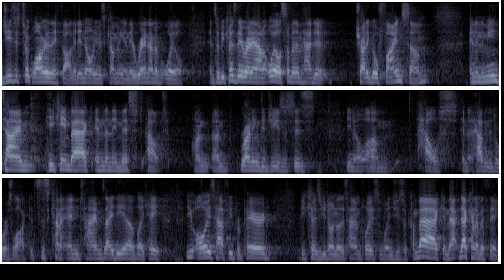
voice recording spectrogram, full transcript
Jesus took longer than they thought. They didn't know when he was coming, and they ran out of oil. And so, because they ran out of oil, some of them had to try to go find some. And in the meantime, he came back, and then they missed out on, on running to Jesus's, you know, um, house and having the doors locked. It's this kind of end times idea of like, hey, you always have to be prepared because you don't know the time and place of when Jesus will come back, and that, that kind of a thing.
